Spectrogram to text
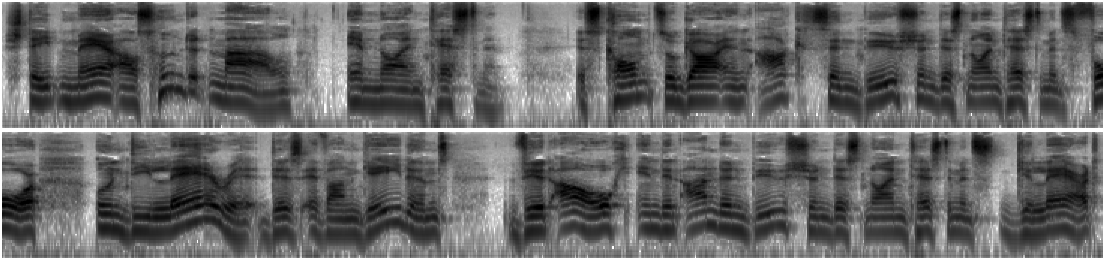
steht mehr als 100 Mal im Neuen Testament. Es kommt sogar in 18 Büchern des Neuen Testaments vor und die Lehre des Evangeliums wird auch in den anderen Büchern des Neuen Testaments gelehrt,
